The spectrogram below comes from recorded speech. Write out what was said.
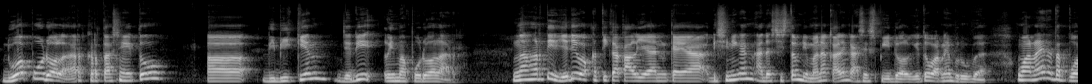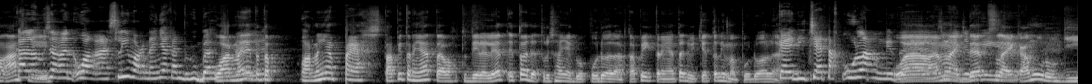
20 dolar kertasnya itu eh, dibikin jadi 50 dolar nggak ngerti jadi wak- ketika kalian kayak di sini kan ada sistem di mana kalian kasih spidol gitu warnanya berubah warnanya tetap uang asli Kalau misalkan uang asli warnanya akan berubah. gitu warnanya ya. tetap warnanya pes tapi ternyata waktu dia lihat itu ada tulisannya 20 dolar tapi ternyata duitnya itu 50 dolar kayak dicetak ulang gitu ya. wow I'm like that's kayak like gitu. kamu rugi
